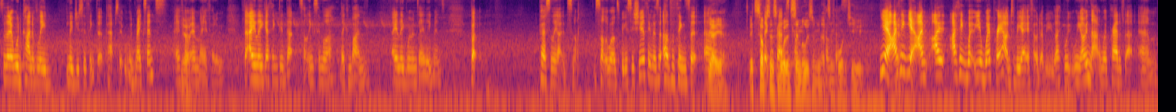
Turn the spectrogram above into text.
So then it would kind of lead lead you to think that perhaps it would make sense. AFLM, Yeah. AFLW. The A League, I think, did that something similar. They combined A League women's, A League men's. But personally, it's not. It's not the world's biggest issue. I think there's other things that. Um, yeah, yeah. It's substance more than symbolism that's important first. to you. Yeah, I think yeah, I'm, I I think we're, yeah, we're proud to be AFLW. Like we, we own that and we're proud of that. Um,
